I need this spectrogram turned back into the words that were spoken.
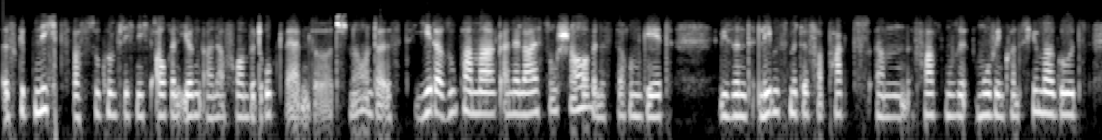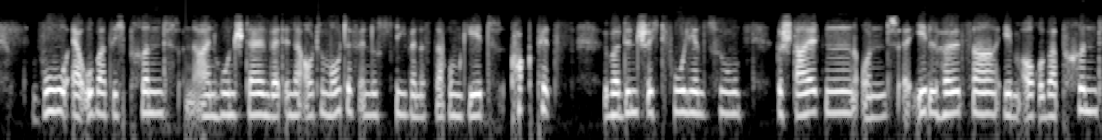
es gibt nichts, was zukünftig nicht auch in irgendeiner Form bedruckt werden wird. Ne? Und da ist jeder Supermarkt eine Leistungsschau, wenn es darum geht, wie sind Lebensmittel verpackt, ähm, Fast Moving Consumer Goods, wo erobert sich Print einen hohen Stellenwert in der Automotive-Industrie, wenn es darum geht, Cockpits über Dünnschichtfolien zu gestalten und äh, Edelhölzer eben auch über Print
